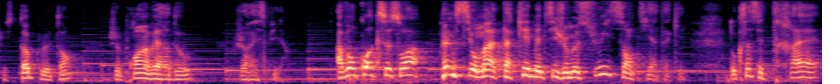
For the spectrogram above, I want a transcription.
Je stoppe le temps, je prends un verre d'eau, je respire. Avant quoi que ce soit, même si on m'a attaqué, même si je me suis senti attaqué. Donc ça, c'est très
